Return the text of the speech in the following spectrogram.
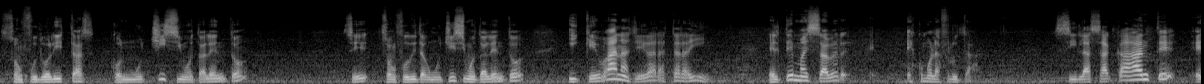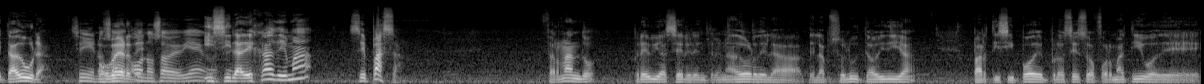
Son futbolistas con muchísimo talento, ¿sí? son futbolistas con muchísimo talento y que van a llegar a estar ahí. El tema es saber, es como la fruta. Si la sacás antes, está dura. Sí, no O sabe, verde. o no sabe bien. Y o si la dejás de más, se pasa. Fernando, previo a ser el entrenador de la, de la absoluta hoy día, participó del proceso formativo de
